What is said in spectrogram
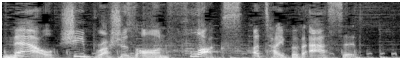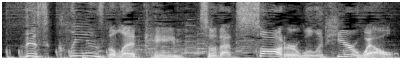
Now she brushes on flux, a type of acid. This cleans the lead came so that solder will adhere well.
